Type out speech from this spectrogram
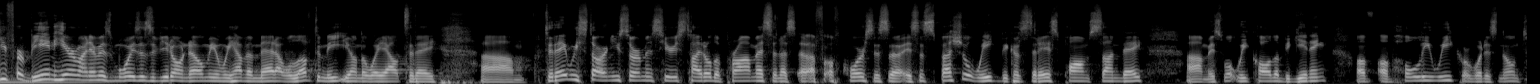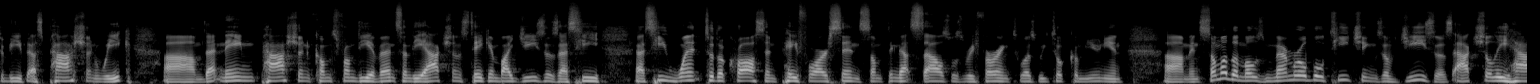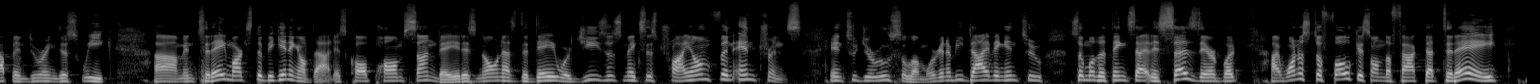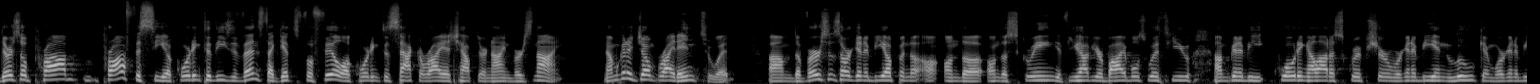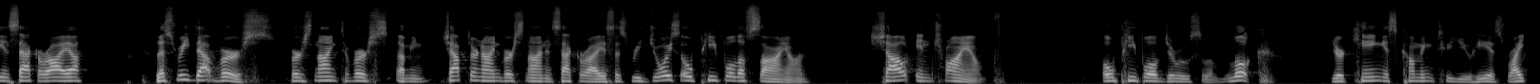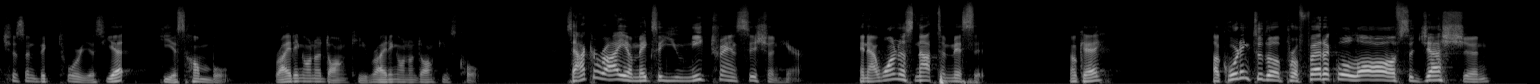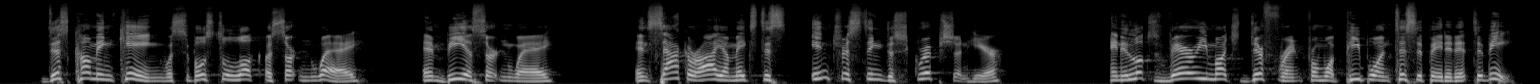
Thank you for being here. My name is Moises. If you don't know me and we haven't met, I would love to meet you on the way out today. Um, today we start a new sermon series titled "The Promise," and uh, of course, it's a it's a special week because today is Palm Sunday. Um, it's what we call the beginning of, of Holy Week, or what is known to be as Passion Week. Um, that name Passion comes from the events and the actions taken by Jesus as he as he went to the cross and paid for our sins. Something that Sal's was referring to as we took communion. Um, and some of the most memorable teachings of Jesus actually happened during this week. Um, and today marks the beginning of that. It's called Palm Sunday. It is known as the day where Jesus makes his triumphant entrance into Jerusalem. We're going to be diving into some of the things that it says there, but I want us to focus on the fact that today there's a pro- prophecy according to these events that gets fulfilled according to Zechariah chapter 9, verse 9. Now I'm going to jump right into it. Um, the verses are going to be up the, on, the, on the screen. If you have your Bibles with you, I'm going to be quoting a lot of scripture. We're going to be in Luke and we're going to be in Zechariah. Let's read that verse, verse 9 to verse, I mean, chapter 9, verse 9 in Zechariah. It says, Rejoice, O people of Zion. Shout in triumph, O people of Jerusalem. Look, your king is coming to you. He is righteous and victorious, yet he is humble, riding on a donkey, riding on a donkey's colt. Zechariah makes a unique transition here, and I want us not to miss it. Okay? According to the prophetical law of suggestion, this coming king was supposed to look a certain way and be a certain way. And Zechariah makes this interesting description here, and it looks very much different from what people anticipated it to be.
